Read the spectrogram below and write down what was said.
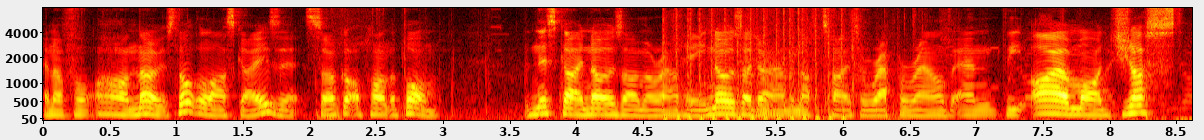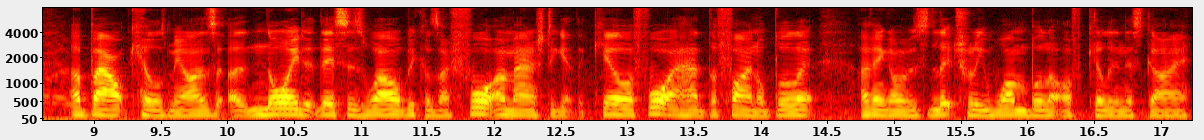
And I thought, oh no, it's not the last guy, is it? So I've got to plant the bomb. And this guy knows I'm around here. He knows I don't have enough time to wrap around. And the IMR just about kills me. I was annoyed at this as well because I thought I managed to get the kill. I thought I had the final bullet. I think I was literally one bullet off killing this guy.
